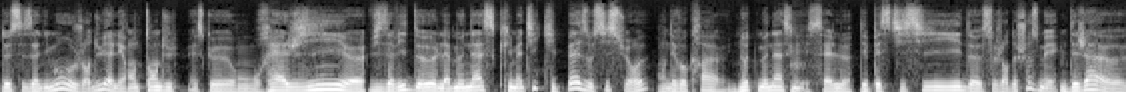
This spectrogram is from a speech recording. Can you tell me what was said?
de ces animaux aujourd'hui, elle est entendue? Est-ce qu'on réagit euh, vis-à-vis de la menace climatique qui pèse aussi sur eux On évoquera une autre menace qui est celle des pesticides, ce genre de choses. Mais déjà, euh,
